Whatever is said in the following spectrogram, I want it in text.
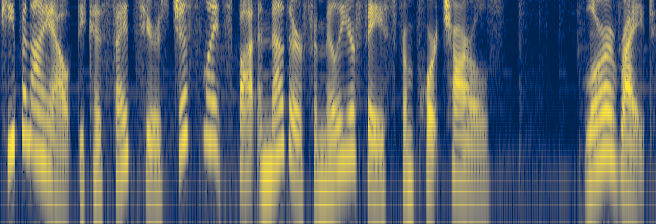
keep an eye out because sightseers just might spot another familiar face from Port Charles. Laura Wright,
